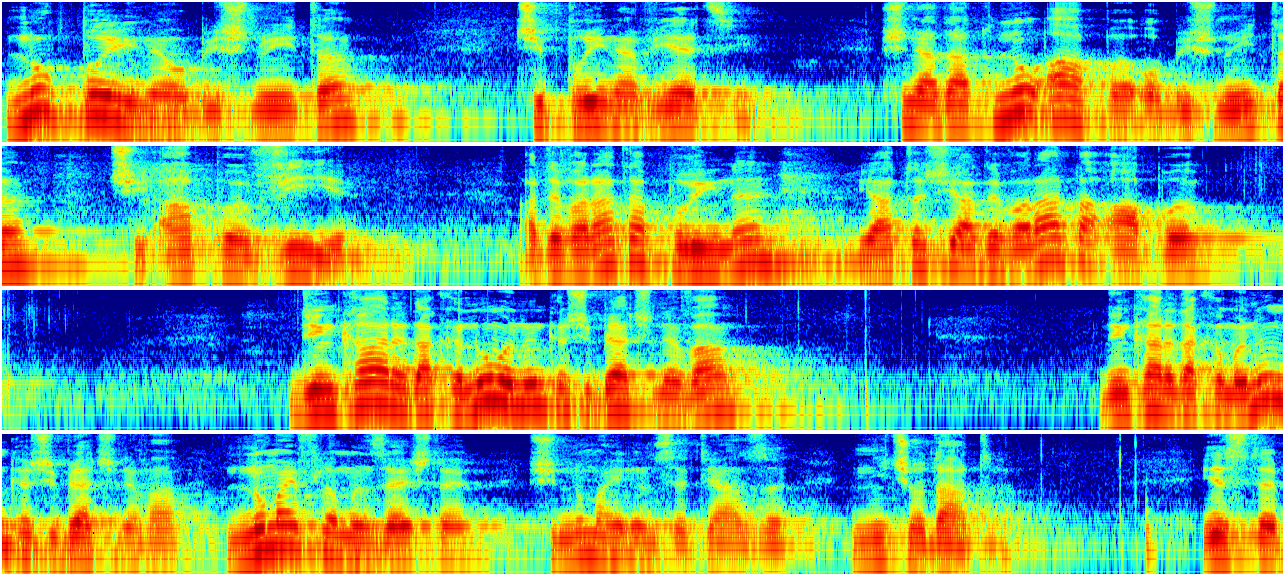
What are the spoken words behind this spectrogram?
nu pâine obișnuită, ci pâinea vieții. Și ne-a dat nu apă obișnuită, ci apă vie. Adevărata pâine, iată, și adevărata apă, din care dacă nu mănâncă și bea cineva, din care dacă mănâncă și bea cineva, nu mai flămânzește și nu mai însetează niciodată. Este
